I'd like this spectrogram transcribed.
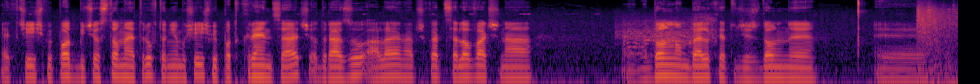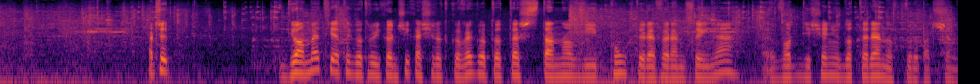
jak chcieliśmy podbić o 100 metrów, to nie musieliśmy podkręcać od razu, ale na przykład celować na, na dolną belkę, tudzież dolny e, znaczy Geometria tego trójkącika środkowego to też stanowi punkty referencyjne w odniesieniu do terenu, w który patrzymy.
